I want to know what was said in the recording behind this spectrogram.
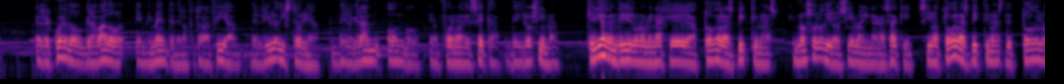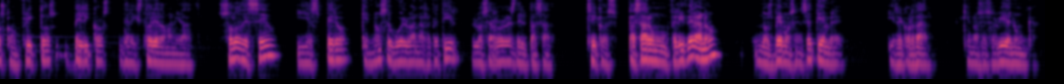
el recuerdo grabado en mi mente de la fotografía del libro de historia del gran hongo en forma de seta de Hiroshima, quería rendir un homenaje a todas las víctimas, no solo de Hiroshima y Nagasaki, sino a todas las víctimas de todos los conflictos bélicos de la historia de la humanidad. Solo deseo y espero que no se vuelvan a repetir los errores del pasado. Chicos, pasar un feliz verano, nos vemos en septiembre y recordar que no se os olvide nunca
